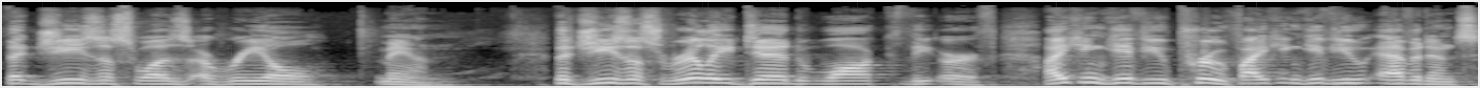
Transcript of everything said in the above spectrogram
that Jesus was a real man, that Jesus really did walk the earth. I can give you proof, I can give you evidence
